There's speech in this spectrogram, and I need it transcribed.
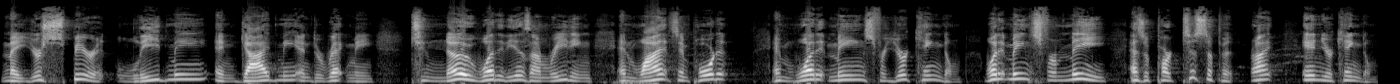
May your spirit lead me and guide me and direct me to know what it is I'm reading and why it's important and what it means for your kingdom what it means for me as a participant, right, in your kingdom.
